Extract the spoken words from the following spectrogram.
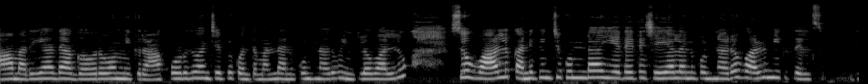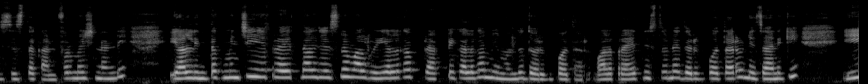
ఆ మర్యాద ఆ గౌరవం మీకు రాకూడదు అని చెప్పి కొంతమంది అనుకుంటున్నారు ఇంట్లో వాళ్ళు. సో వాళ్ళు కనిపించకుండా ఏదైతే చేయాలనుకుంటున్నారో వాళ్ళు మీకు తెలుసు. దిస్ ఇస్ ద కన్ఫర్మేషన్ అండి. వాళ్ళు ఇంతకు మించి ఏ ప్రయత్నాలు చేసినా వాళ్ళు రియల్గా ప్రాక్టికల్గా మీ ముందు దొరికిపోతారు. వాళ్ళు ప్రయత్నిస్తూనే దొరికిపోతారు. నిజానికి ఈ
